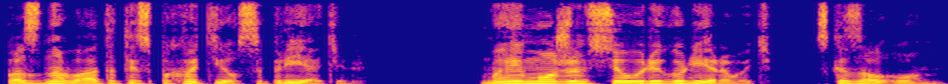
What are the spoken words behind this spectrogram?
«Поздновато ты спохватился, приятель. Мы можем все урегулировать. — сказал он.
